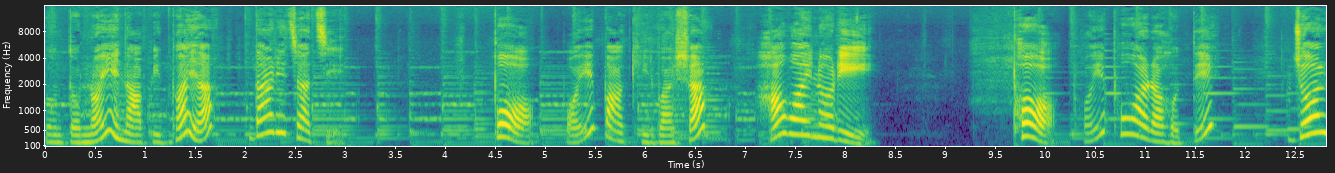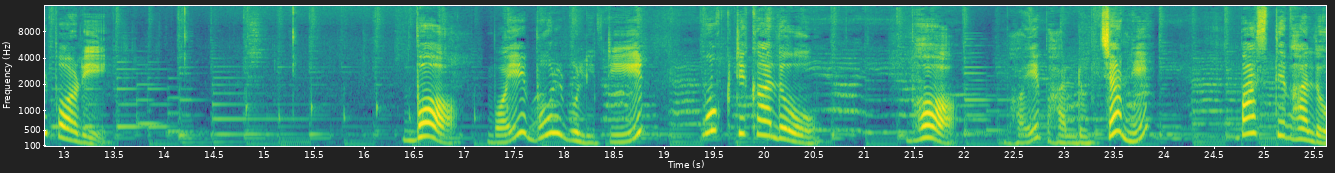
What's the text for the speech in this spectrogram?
দন্তন্নয়ে নাপিত ভায়া দাড়ি চাচে। প। পয়ে পাখির বাসা হাওয়ায় নড়ে। ফ। ফয়ে ফোয়ারা হতে জল পড়ে। ব। বয়ে বুলবুলিটির মুখটি কালো। ভ। ভয়ে ভাল্লুক জানে বাঁচতে ভালো।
